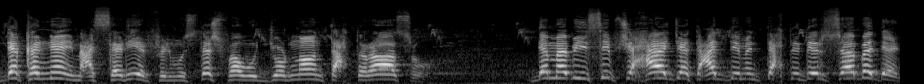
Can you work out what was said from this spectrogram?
ده كان نايم على السرير في المستشفى والجرنان تحت راسه. ده ما بيسيبش حاجة تعدي من تحت ضرسة أبدا.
